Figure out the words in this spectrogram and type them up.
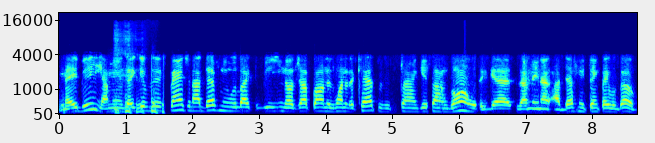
Maybe. I mean, if they give the expansion, I definitely would like to be, you know, jump on as one of the captains and try and get something going with the guys. Cause I mean, I, I definitely think they will go.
